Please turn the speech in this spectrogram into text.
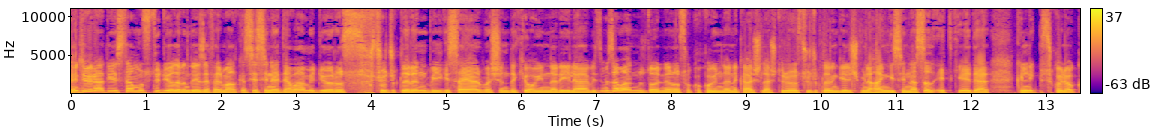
NTV Radyo İstanbul stüdyolarındayız efendim. Halkın sesine devam ediyoruz. Çocukların bilgisayar başındaki oyunlarıyla bizim zamanımızda oynanan o sokak oyunlarını karşılaştırıyoruz. Çocukların gelişimine hangisi nasıl etki eder? Klinik psikolog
